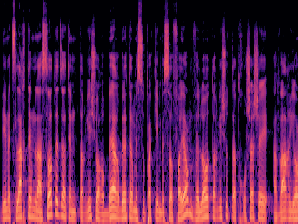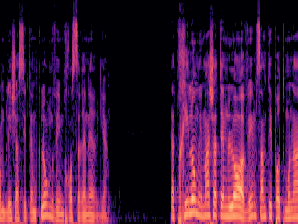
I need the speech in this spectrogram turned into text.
ואם הצלחתם לעשות את זה, אתם תרגישו הרבה הרבה יותר מסופקים בסוף היום, ולא תרגישו את התחושה שעבר יום בלי שעשיתם כלום ועם חוסר אנרגיה. תתחילו ממה שאתם לא אוהבים. שמתי פה תמונה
